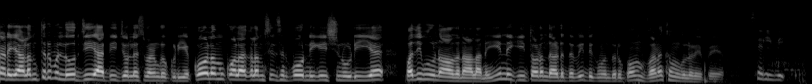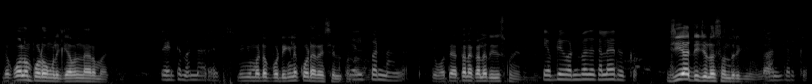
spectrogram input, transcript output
அடையாளம் திருவள்ளூர் ஜிஆர்டி ஜுவல்லர்ஸ் வழங்கக்கூடிய கோலம் கோலாகலம் சீசன் ஃபோர் நிகழ்ச்சியினுடைய பதிமூணாவது நாளான இன்னைக்கு தொடர்ந்து அடுத்த வீட்டுக்கு வந்திருக்கோம். வணக்கம் உங்களுடைய பெயர். செல்வி. இந்த கோலம் போட உங்களுக்கு எவ்வளோ நேரம் ஆச்சு? ரெண்டு மணி நேரம் ஆச்சு. நீங்கள் மட்டும் போட்டிங்களா? கூட ரசல் ஹெல்ப் பண்ணி பண்ணாங்க. மொத்தம் எத்தனை கலர் யூஸ் பண்ணிருக்கீங்க? எப்படி ஒன்பது கலர் இருக்கும் ஜிஆர்டி ஜுவல்லர்ஸ் வந்திருக்கீங்களா? வந்திருக்கு.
